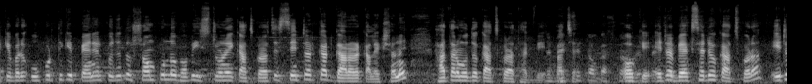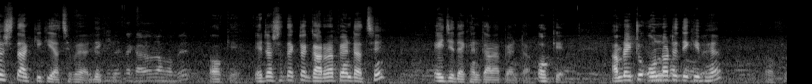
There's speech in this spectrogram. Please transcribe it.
একেবারে উপর থেকে প্যানেল পর্যন্ত সম্পূর্ণভাবে স্টোনের কাজ করা আছে। সেন্টার কাট গাড়ার কালেকশনে হাতার মতো কাজ করা থাকবে। আচ্ছা ওকে এটা ব্যাক সাইডেও কাজ করা। এটার সাথে আর কি কি আছে ভাইয়া? দেখি। ওকে এটার সাথে একটা গাড়া প্যান্ট আছে। এই যে দেখেন গাড়া প্যান্টটা ওকে আমরা একটু অন্যটা দেখি ভাইয়া। ওকে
